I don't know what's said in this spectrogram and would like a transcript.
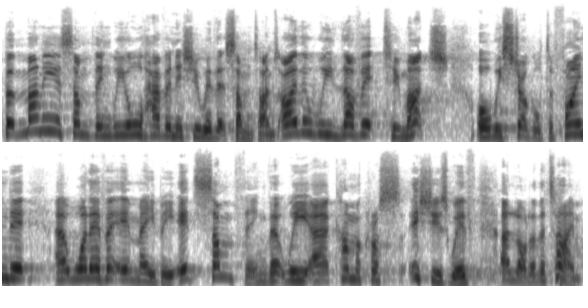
But money is something we all have an issue with at sometimes. Either we love it too much or we struggle to find it, uh, whatever it may be. It's something that we uh, come across issues with a lot of the time.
